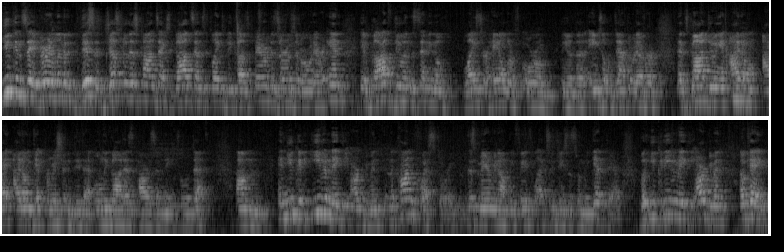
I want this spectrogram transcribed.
you can say very limited. This is just for this context. God sends plagues because Pharaoh deserves it, or whatever. And if God's doing the sending of lice or hail or, or you know the angel of death or whatever, that's God doing it. I don't I, I don't get permission to do that. Only God has powers to send the angel of death. Um, and you could even make the argument in the conquest story. This may or may not be faithful exegesis when we get there. But you could even make the argument okay,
